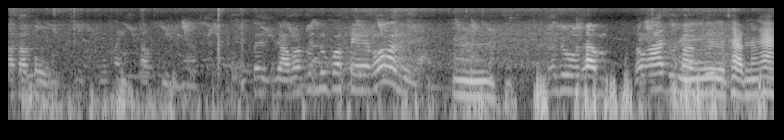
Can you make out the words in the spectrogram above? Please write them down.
อาตาตุงแต่อยามาเป็นลูกกาแฟก็นี่อืมมาดูทำน้องอาร์ตดูทำดูทำนะคะ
